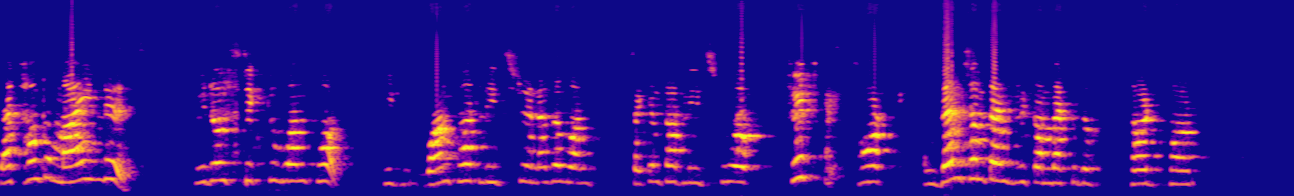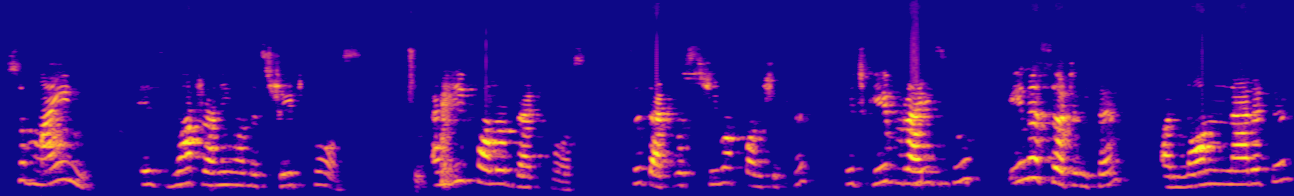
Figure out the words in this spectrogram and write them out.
That's how the mind is. We don't stick to one thought. We, one thought leads to another one, second thought leads to a fifth thought, and then sometimes we come back to the third thought. So mind is not running on a straight course. True. And he followed that course. So that was stream of consciousness, which gave rise to, in a certain sense, a non-narrative,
